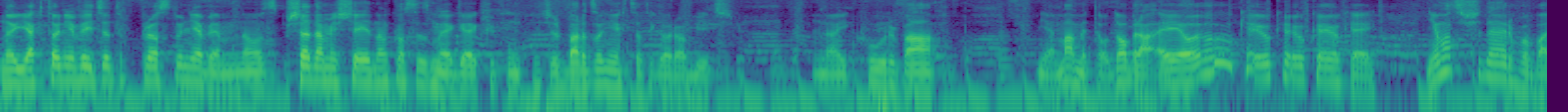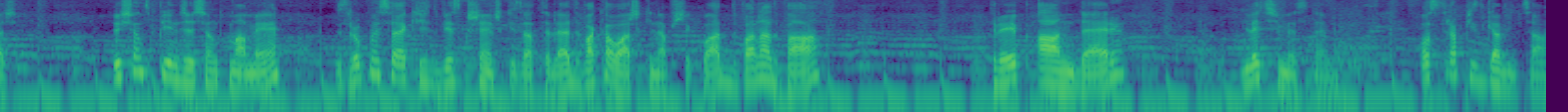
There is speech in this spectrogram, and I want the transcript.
No i jak to nie wyjdzie, to po prostu nie wiem. No, sprzedam jeszcze jedną kosę z mojego ekwipunku, chociaż bardzo nie chcę tego robić. No i kurwa. Nie, mamy to, dobra, ej, okej, okej, okej, okej. Nie ma co się denerwować. 1050 mamy. Zróbmy sobie jakieś dwie skrzyneczki za tyle. Dwa kałaszki na przykład. 2 na 2 Tryb under. Lecimy z tym. Ostra pizgawica.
